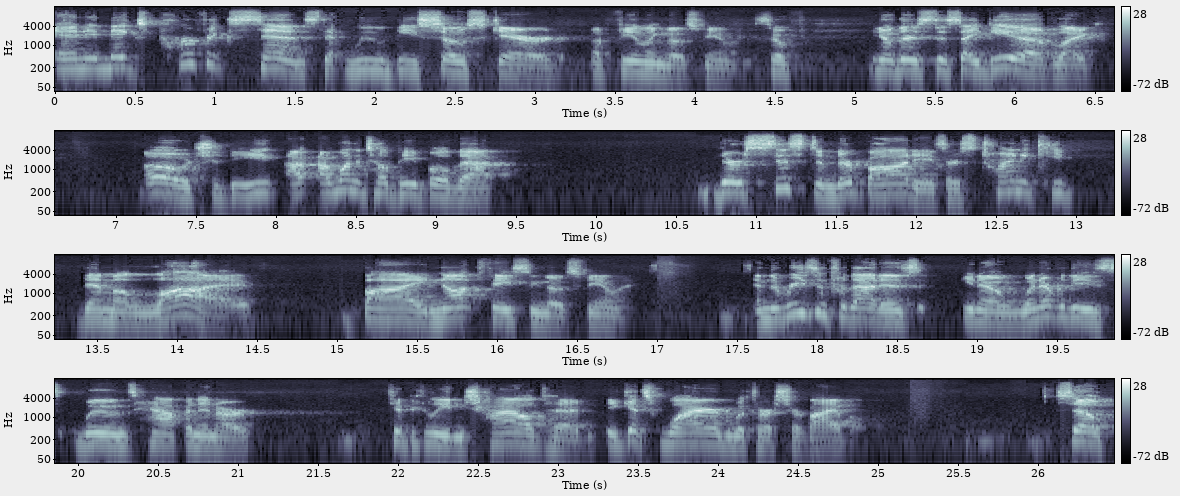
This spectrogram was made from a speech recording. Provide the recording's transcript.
And it makes perfect sense that we would be so scared of feeling those feelings. So, you know, there's this idea of like, oh, it should be. I, I want to tell people that their system, their bodies are trying to keep them alive by not facing those feelings. And the reason for that is, you know, whenever these wounds happen in our typically in childhood, it gets wired with our survival. So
